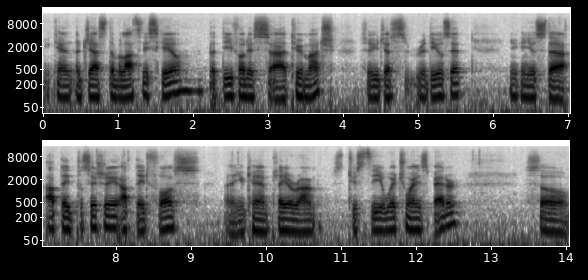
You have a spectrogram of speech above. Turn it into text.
you can adjust the velocity scale. The default is uh, too much, so you just reduce it you can use the update position, update force, and you can play around to see which one is better. So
